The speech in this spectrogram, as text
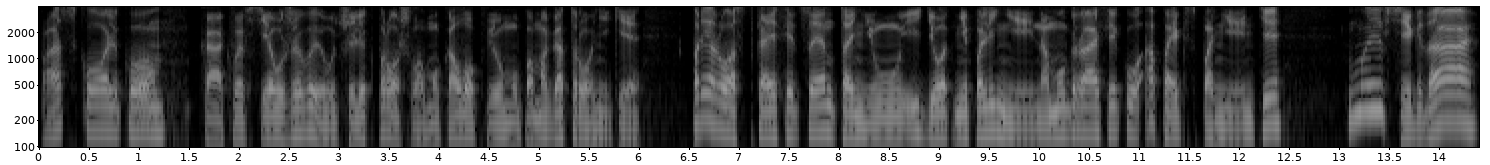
Поскольку, как вы все уже выучили к прошлому коллоквиуму по магатронике, прирост коэффициента ню идет не по линейному графику, а по экспоненте, мы всегда...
